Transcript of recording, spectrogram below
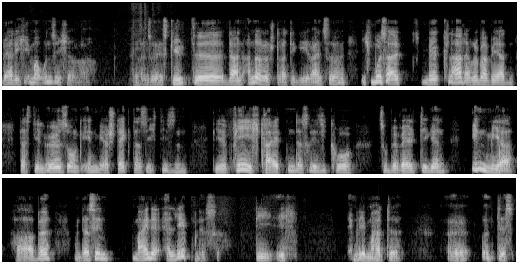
werde ich immer unsicherer. Richtig. Also es gilt, äh, da eine andere Strategie reinzuholen. Ich muss halt mir klar darüber werden, dass die Lösung in mir steckt, dass ich diesen, diese Fähigkeiten, das Risiko zu bewältigen, in mir habe. Und das sind meine Erlebnisse, die ich im Leben hatte. Äh, und das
